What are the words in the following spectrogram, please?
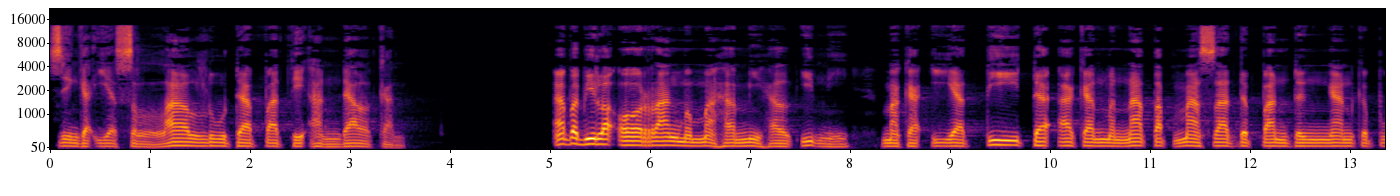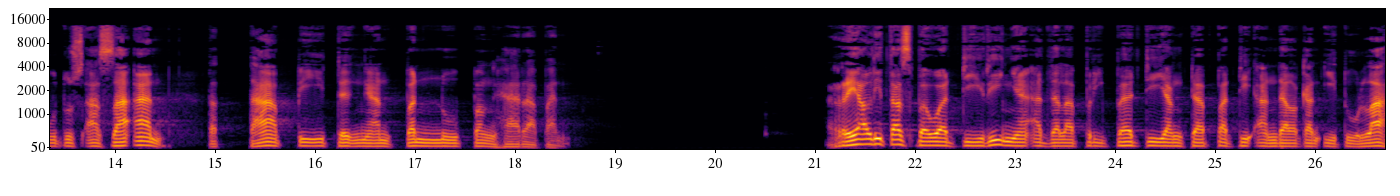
sehingga ia selalu dapat diandalkan. Apabila orang memahami hal ini, maka ia tidak akan menatap masa depan dengan keputusasaan, tetapi dengan penuh pengharapan. Realitas bahwa dirinya adalah pribadi yang dapat diandalkan itulah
